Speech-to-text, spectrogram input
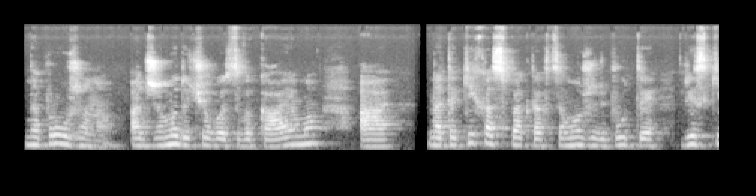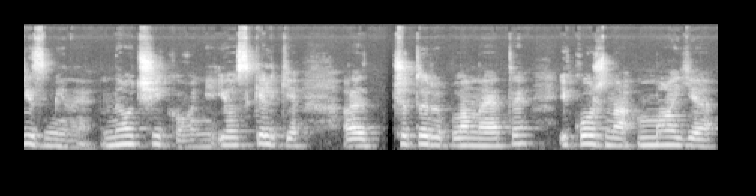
напружено, адже ми до чогось звикаємо. а на таких аспектах це можуть бути різкі зміни, неочікувані. І оскільки е, чотири планети, і кожна має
